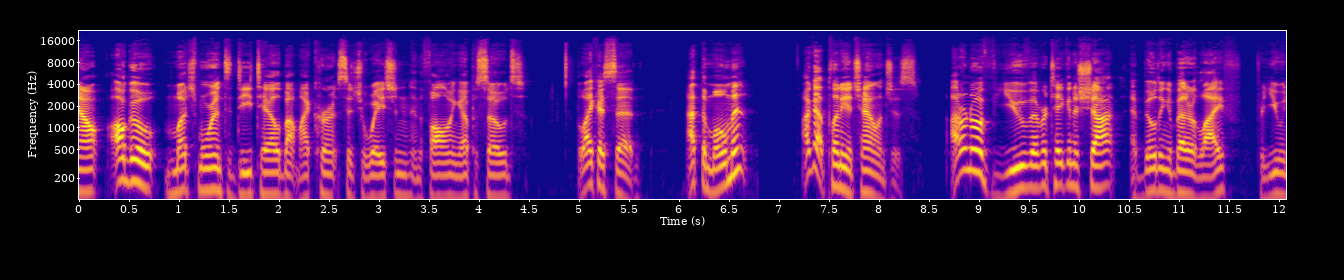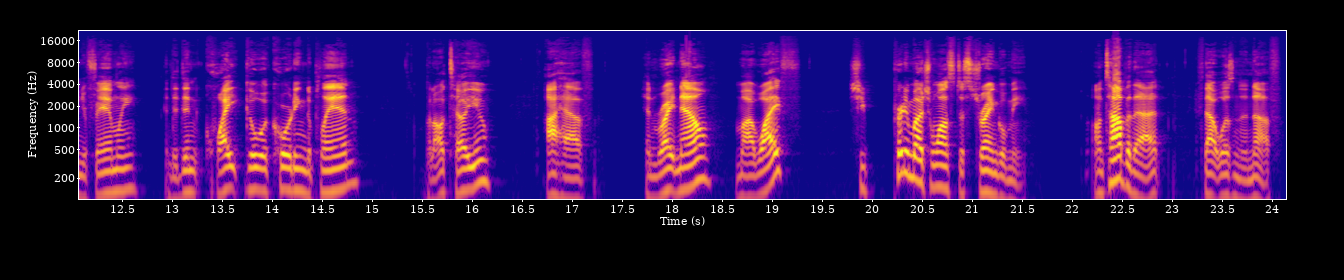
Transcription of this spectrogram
Now, I'll go much more into detail about my current situation in the following episodes. But like I said, at the moment, I got plenty of challenges. I don't know if you've ever taken a shot at building a better life for you and your family and it didn't quite go according to plan, but I'll tell you, I have. And right now, my wife, she pretty much wants to strangle me. On top of that, if that wasn't enough,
